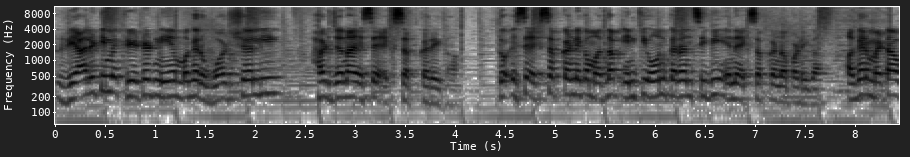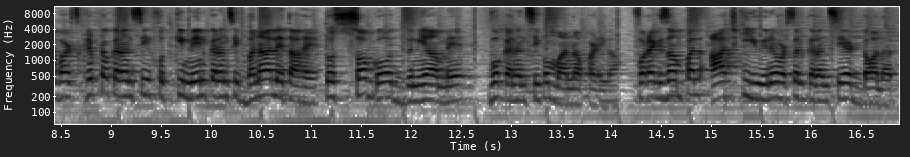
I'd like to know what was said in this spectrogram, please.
रियलिटी में क्रिएटेड नहीं है, मगर वर्चुअली हर जना इसे एक्सेप्ट करेगा। तो इसे एक्सेप्ट करने का मतलब इनकी ओन करेंसी भी इन्हें एक्सेप्ट करना पड़ेगा। अगर मेटावर्स क्रिप्टो करेंसी खुद की मेन करेंसी बना लेता है तो सबको दुनिया में वो करेंसी को मानना पड़ेगा। फॉर एग्ज़ाम्पल आज की यूनिवर्सल करेंसी है डॉलर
